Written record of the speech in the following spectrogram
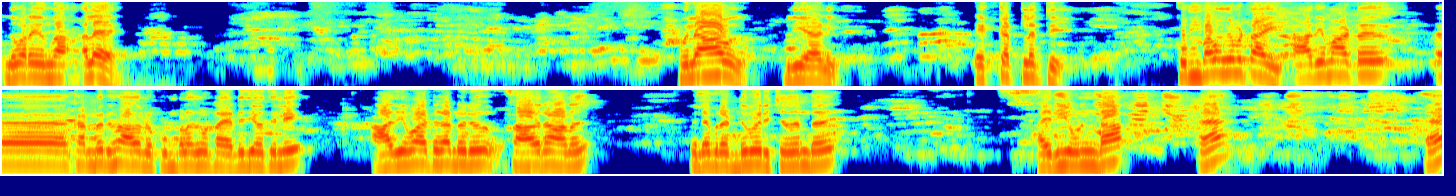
എന്ന് പറയുന്ന അല്ലേ? പുലാവ് ബിരിയാണി എഗ് കട്ട്ലറ്റ് കുമ്പളങ്ങ മിഠായി ആദ്യമായിട്ട് കണ്ടൊരു സാധനം കുമ്പളങ്ങ മിഠായി. എന്റെ ജീവിതത്തിൽ ആദ്യമായിട്ട് കണ്ടൊരു സാധനമാണ് പിന്നെ ബ്രെഡ് പൊരിച്ചതുണ്ട്. അരിയുണ്ട ഏ? ഏ?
